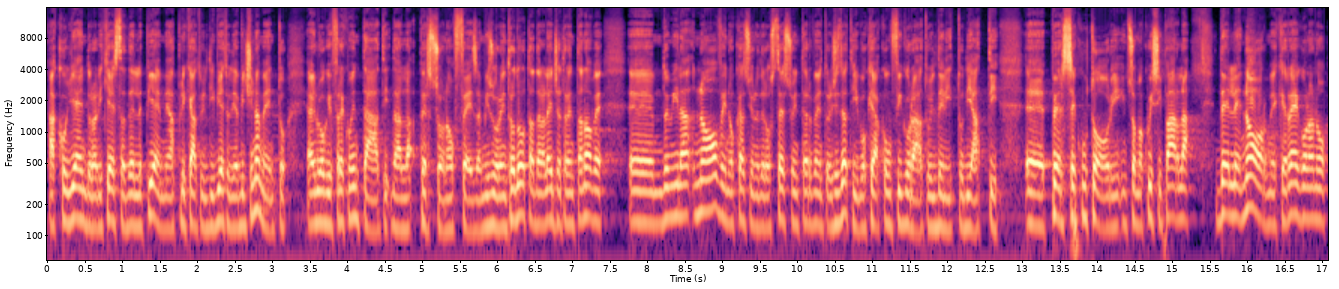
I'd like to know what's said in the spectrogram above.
accogliendo la richiesta del PM, ha applicato il divieto di avvicinamento ai luoghi frequentati dalla persona offesa, misura introdotta dalla legge 39 eh, 2009 in occasione dello stesso intervento legislativo che ha configurato il delitto di atti eh, persecutori. Insomma, qui si parla delle norme che regolano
